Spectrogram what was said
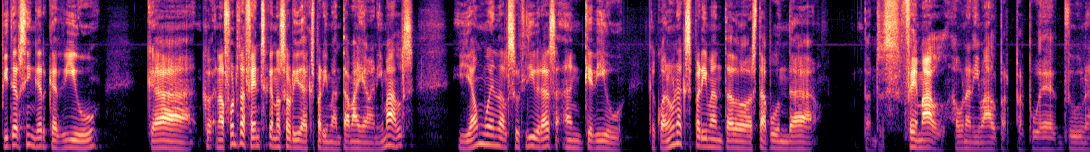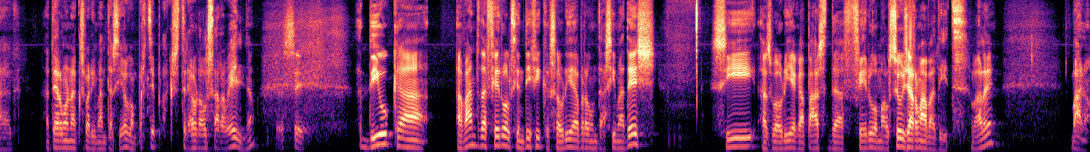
Peter Singer, que diu que, que en el fons defensa que no s'hauria d'experimentar mai amb animals, i hi ha un moment dels seus llibres en què diu que quan un experimentador està a punt de doncs, fer mal a un animal per, per poder una, a terme una experimentació, com per exemple extreure el cervell, no? Sí. diu que abans de fer-ho el científic s'hauria de preguntar a si mateix si es veuria capaç de fer-ho amb el seu germà petit. ¿vale? bueno,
